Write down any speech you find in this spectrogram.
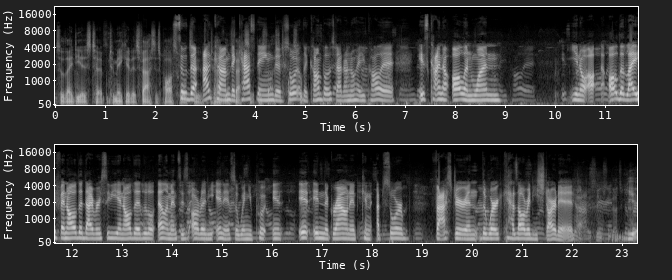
so the idea is to to make it as fast as possible. So the to- to outcome, the effects as- as casting, the soil, possible. the compost, I don't know how you call it, is kind of all in one. You know, all, all the life and all the diversity and all the little elements is already in it. So when you put in it in the ground, it can absorb faster, and the work has already started. Yeah.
